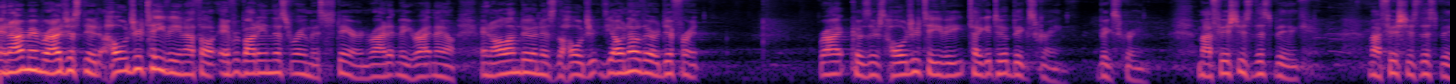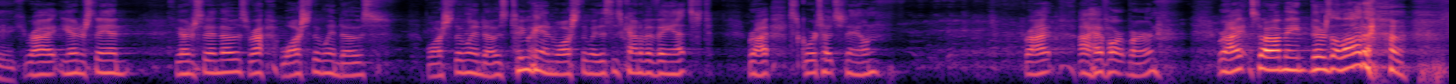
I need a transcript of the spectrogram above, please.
And I remember I just did hold your TV, and I thought everybody in this room is staring right at me right now. And all I'm doing is the hold your, y'all know there are different, right? Because there's hold your TV, take it to a big screen, big screen. My fish is this big. My fish is this big, right? You understand? You understand those, right? Wash the windows, wash the windows. Two hand wash the windows. This is kind of advanced, right? Score touchdown, right? I have heartburn right? So I mean, there's a lot of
